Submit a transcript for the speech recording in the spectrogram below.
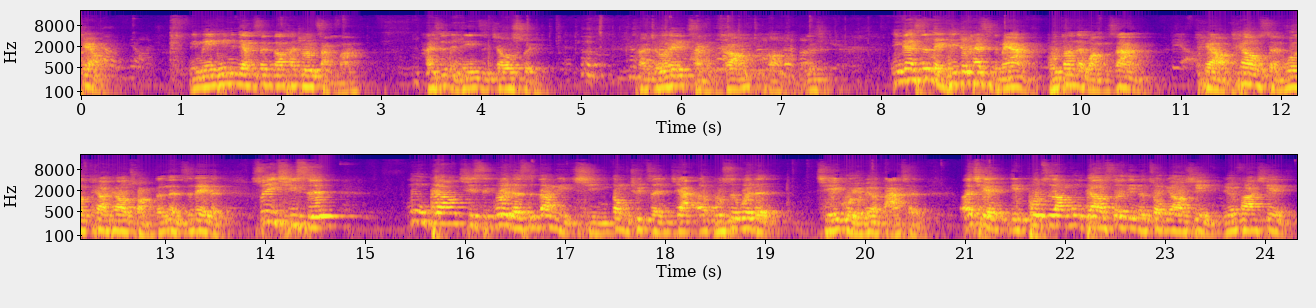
跳。你每天一量身高，他就会长吗？还是每天一直浇水？它就会长高哦。应该是每天就开始怎么样，不断的往上跳跳绳或跳跳床等等之类的。所以其实目标其实为的是让你行动去增加，而不是为了结果有没有达成。而且你不知道目标设定的重要性，你会发现，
